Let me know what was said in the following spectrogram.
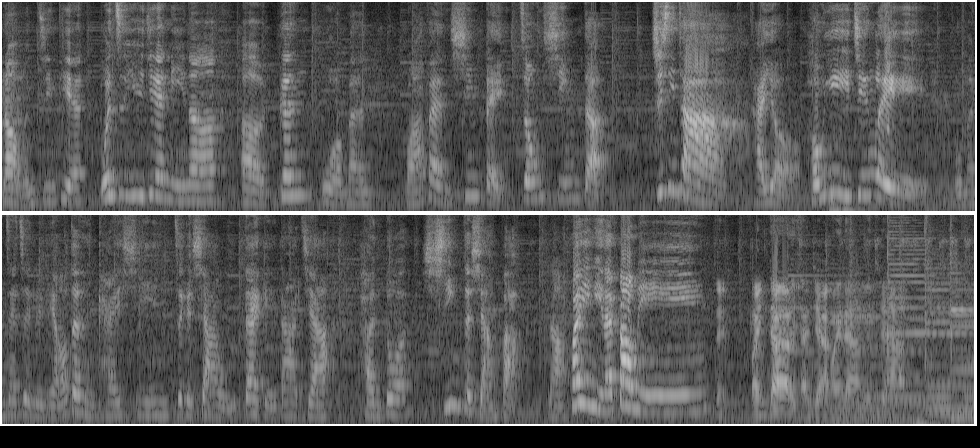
那我们今天文字遇见你呢，呃，跟我们华范新北中心的执行长还有弘毅经理，我们在这里聊得很开心。这个下午带给大家很多新的想法，那欢迎你来报名。对，欢迎大家来参加。欢迎大家参加。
